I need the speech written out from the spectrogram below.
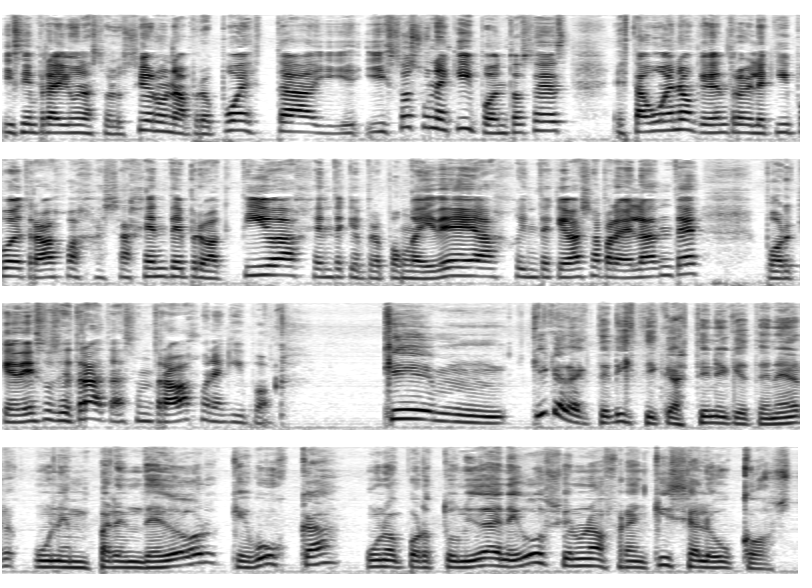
y siempre hay una solución, una propuesta y, y eso es un equipo. Entonces está bueno que dentro del equipo de trabajo haya gente proactiva, gente que proponga ideas, gente que vaya para adelante, porque de eso se trata, es un trabajo en equipo. Mm, ¿Qué, características tiene que tener un emprendedor que busca una oportunidad de negocio en una franquicia low cost?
